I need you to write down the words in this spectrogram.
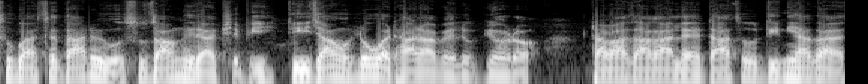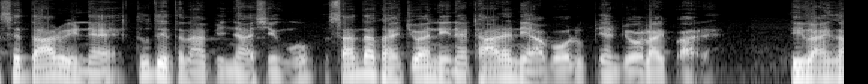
စူပါစစ်သားတွေကိုစုဆောင်းနေတာဖြစ်ပြီးဒီအကြောင်းကိုလှုပ်ဝက်ထားတာပဲလို့ပြောတော့ဒါဘာသာကလည်းဒါဆိုဒီနေရာကစစ်သားတွေနဲ့သူတေသနာပညာရှင်ကိုအစမ်းသက်ခံကြွနေနဲ့ထားတဲ့နေရာပေါ်လို့ပြန်ပြောလိုက်ပါတယ်။ဒီပိုင်းက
